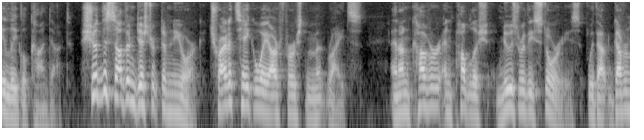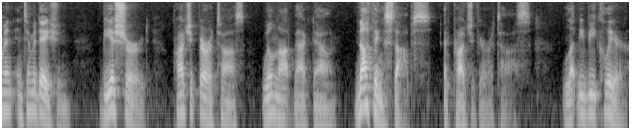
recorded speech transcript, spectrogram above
illegal conduct. Should the Southern District of New York try to take away our First Amendment rights and uncover and publish newsworthy stories without government intimidation, be assured Project Veritas will not back down. Nothing stops at Project Veritas. Let me be clear.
